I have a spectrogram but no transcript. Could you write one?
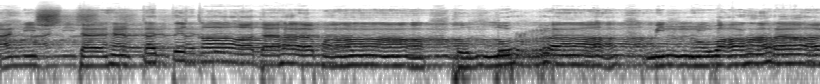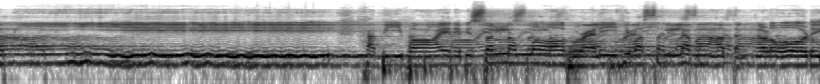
അനിഷ്ടഹത്ത് ഖാദമാ ഹുല്ലുറ മിൻ ورامي ഹബീബായ നബി സല്ലല്ലാഹു അലൈഹി വസല്ലമ തങ്ങളോട്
